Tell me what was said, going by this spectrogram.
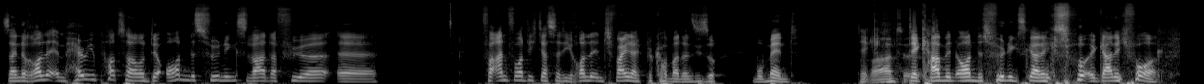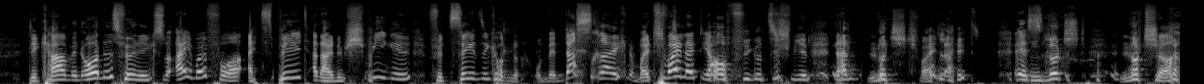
seine Rolle im Harry Potter und der Orden des Phönix war dafür, äh, verantwortlich, dass er die Rolle in Twilight bekommen hat. Und sie so, Moment. Der, Warte. der kam in Orden des Phönix gar, nichts äh, gar nicht vor. Der kam in Orden des Phönix nur einmal vor, als Bild an einem Spiegel für 10 Sekunden. Und wenn das reicht, um bei Twilight die Hauptfigur zu spielen, dann lutscht Twilight. Es lutscht Lutscher.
